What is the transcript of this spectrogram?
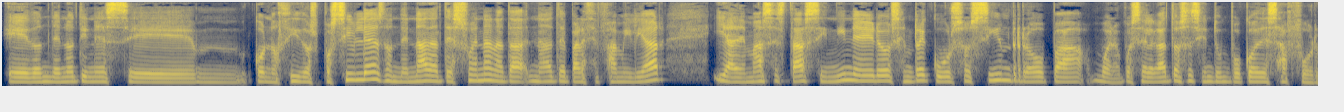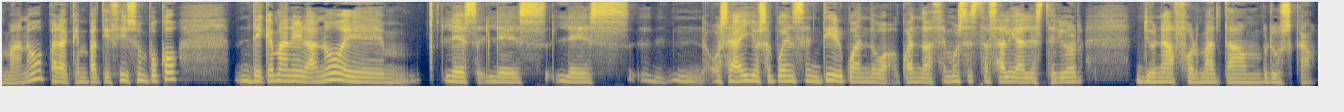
eh, donde no tienes eh, conocidos posibles, donde nada te suena, nada, nada te parece familiar y además estás sin dinero, sin recursos, sin ropa. Bueno, pues el gato se siente un poco de esa forma, ¿no? Para que empaticéis un poco de qué manera, ¿no? Eh, les, les, les, o sea, ellos se pueden sentir cuando, cuando hacemos esta salida al exterior de una forma tan brusca.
